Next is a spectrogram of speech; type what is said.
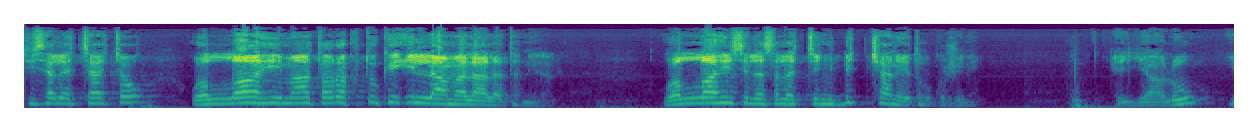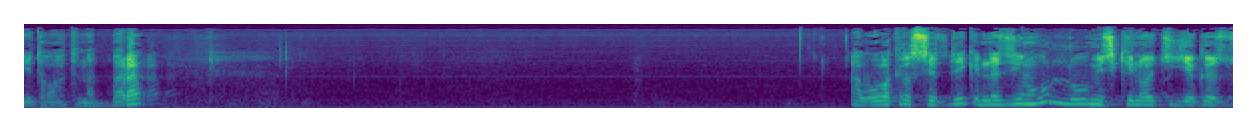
ሲሰለቻቸው ወላሂ ማ ተረክቱክ ኢላ መላለተን ይላሉ። ወላሂ ስለሰለቸኝ ብቻ ነው የተውኩሽ እኔ እያሉ ይተዋት ነበረ። አቡበክር ስዲቅ እነዚህን ሁሉ ምስኪኖች እየገዙ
